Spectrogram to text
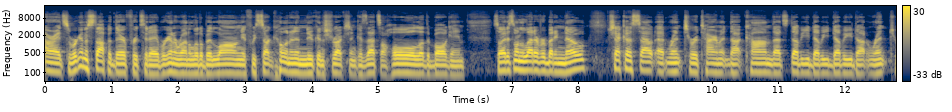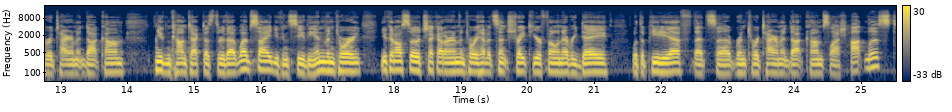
All right, so we're going to stop it there for today. We're going to run a little bit long if we start going into new construction because that's a whole other ball game. So I just want to let everybody know. Check us out at renttoretirement.com. That's www.renttoretirement.com. You can contact us through that website. You can see the inventory. You can also check out our inventory, have it sent straight to your phone every day with a PDF. That's uh, renttoretirement.com slash hotlist,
